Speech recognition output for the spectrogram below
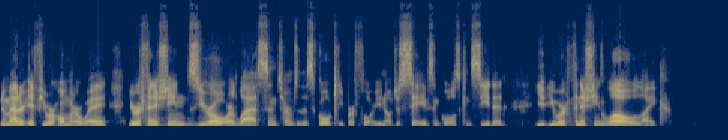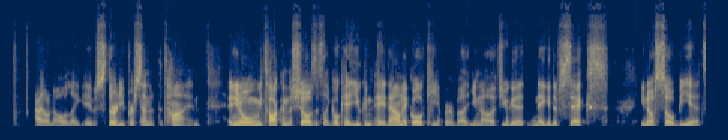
no matter if you were home or away, you were finishing zero or less in terms of this goalkeeper floor, you know, just saves and goals conceded. You, you were finishing low, like I don't know, like it was 30% of the time. And, you know, when we talk on the shows, it's like, okay, you can pay down at goalkeeper, but, you know, if you get negative six, you know, so be it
